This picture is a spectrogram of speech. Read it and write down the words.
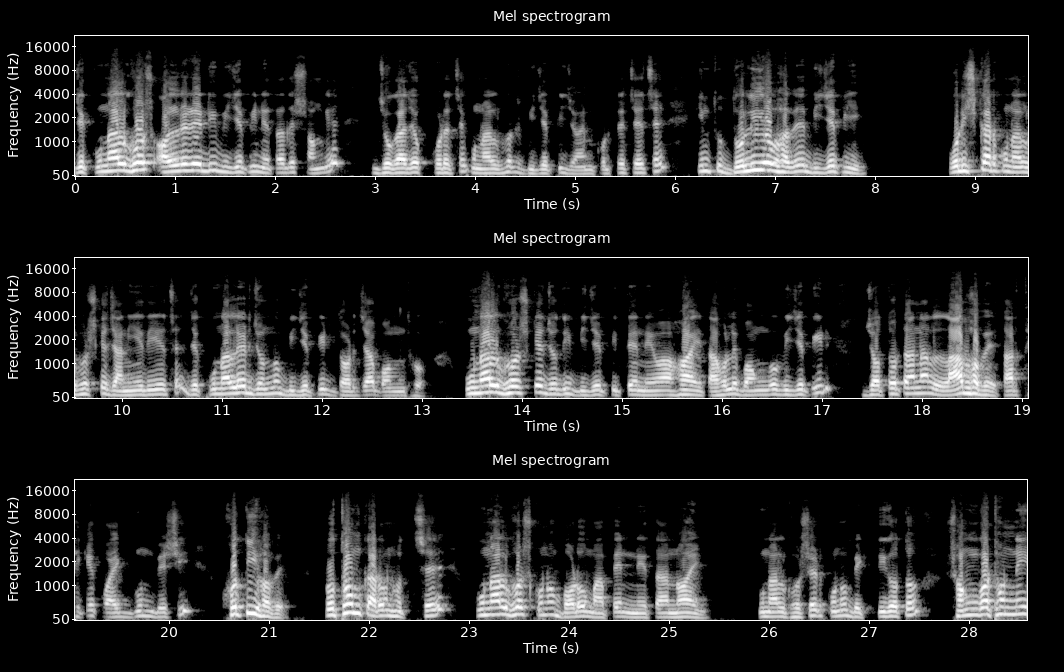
যে কুণাল ঘোষ অলরেডি বিজেপি নেতাদের সঙ্গে যোগাযোগ করেছে। কুণাল ঘোষ বিজেপি জয়েন করতে চেয়েছে। কিন্তু দলীয়ভাবে বিজেপি পরিষ্কার কুণাল ঘোষকে জানিয়ে দিয়েছে যে কুণালের জন্য বিজেপির দরজা বন্ধ। কুণাল ঘোষকে যদি বিজেপিতে নেওয়া হয়, তাহলে বঙ্গ বিজেপির যতটা না লাভ হবে, তার থেকে কয়েক গুণ বেশি ক্ষতি হবে। প্রথম কারণ হচ্ছে কুণাল ঘোষ কোনো বড় মাপের নেতা নয়। কুণাল ঘোষের কোনো ব্যক্তিগত সংগঠন নেই,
